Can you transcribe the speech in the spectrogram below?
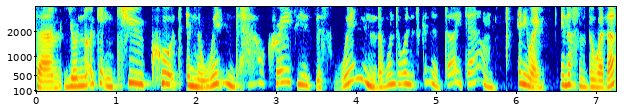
um, you're not getting too caught in the wind. How crazy is this wind? I wonder when it's going to die down. Anyway, enough of the weather.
